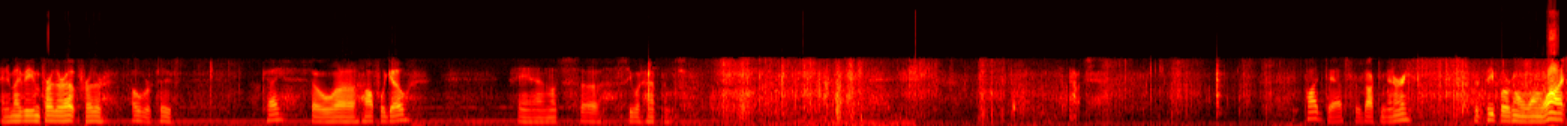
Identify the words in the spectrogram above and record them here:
And it may be even further up, further over too. Okay, so uh, off we go. And let's uh, see what happens. Podcast for a documentary that people are going to want to watch.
